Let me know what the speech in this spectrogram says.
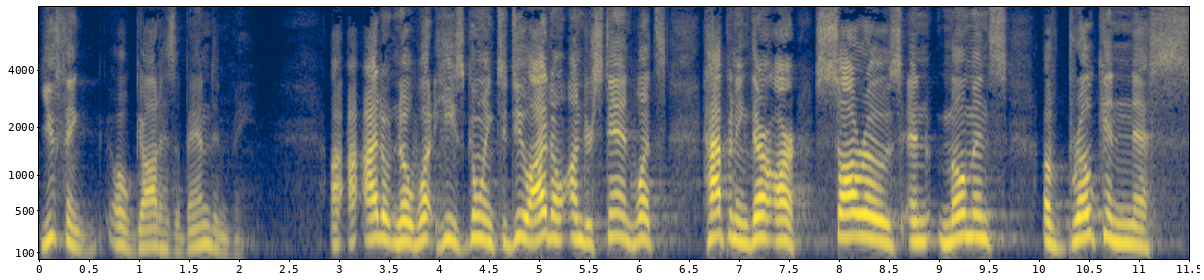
you think, oh, God has abandoned me. I, I don't know what He's going to do. I don't understand what's happening. There are sorrows and moments of brokenness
